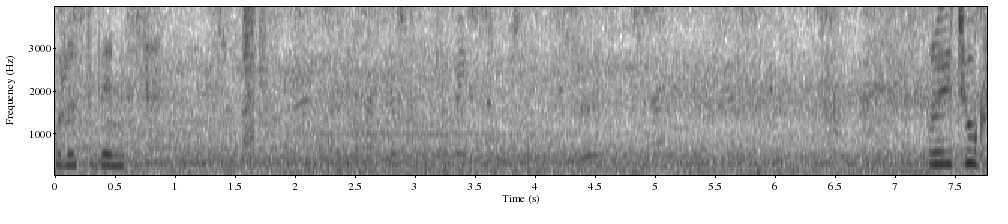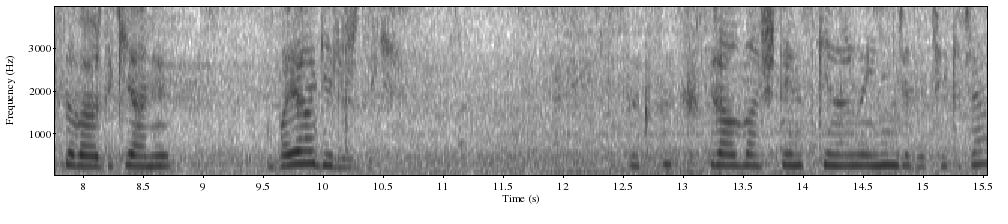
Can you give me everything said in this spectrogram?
Burası deniz. Burayı çok severdik yani. Bayağı gelirdik. Sık sık. Birazdan şu deniz kenarına inince de çekeceğim.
